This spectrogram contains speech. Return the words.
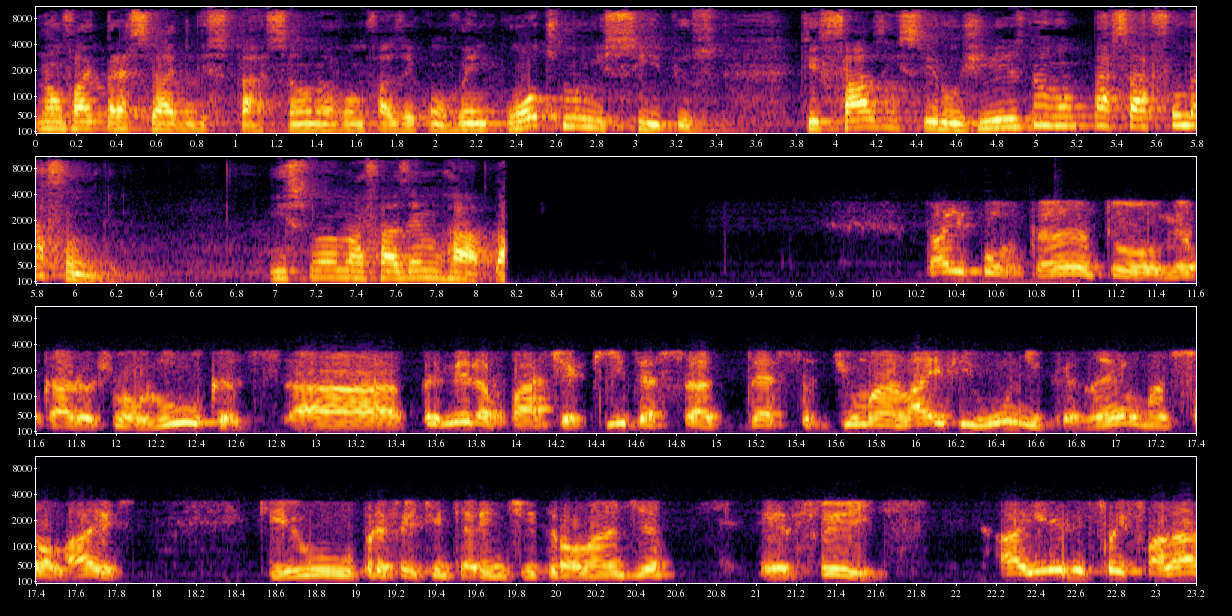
não vai precisar de licitação, nós vamos fazer convênio com outros municípios que fazem cirurgias, nós vamos passar fundo a fundo. Isso nós fazemos rápido. Tá aí, portanto, meu caro João Lucas, a primeira parte aqui dessa, dessa de uma live única, né, uma só live, que o prefeito interino de Hidrolândia eh, fez. Aí ele foi falar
